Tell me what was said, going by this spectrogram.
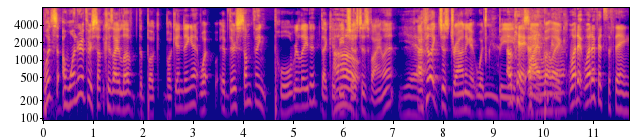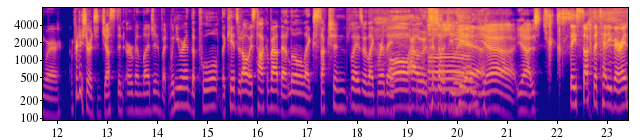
What's I wonder if there's something because I love the book book ending it. What if there's something pool related that could be Oh. just as violent? Yeah. I feel like just drowning it wouldn't be Okay, the same, but Violent, like What if, what if it's the thing where I'm pretty sure it's just an urban legend, but when you were in the pool, the kids would always talk about that little like suction place or like where they Oh, how it would oh, suck you Oh, in. Yeah. yeah, yeah, just they suck the teddy bear in.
